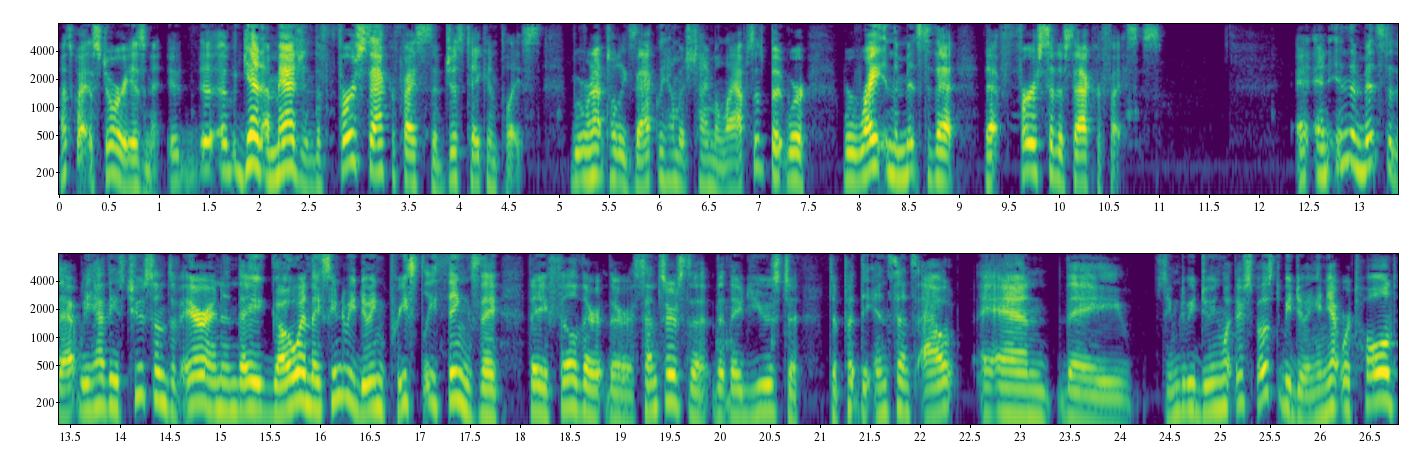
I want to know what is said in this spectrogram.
That's quite a story, isn't it? it? Uh, again, imagine the first sacrifices have just taken place. We're not told exactly how much time elapses, but we're we're right in the midst of that that first set of sacrifices. And, and in the midst of that, we have these two sons of Aaron, and they go and they seem to be doing priestly things. They they fill their their censers the, that they'd use to to put the incense out, and they seem to be doing what they're supposed to be doing, and yet we're told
